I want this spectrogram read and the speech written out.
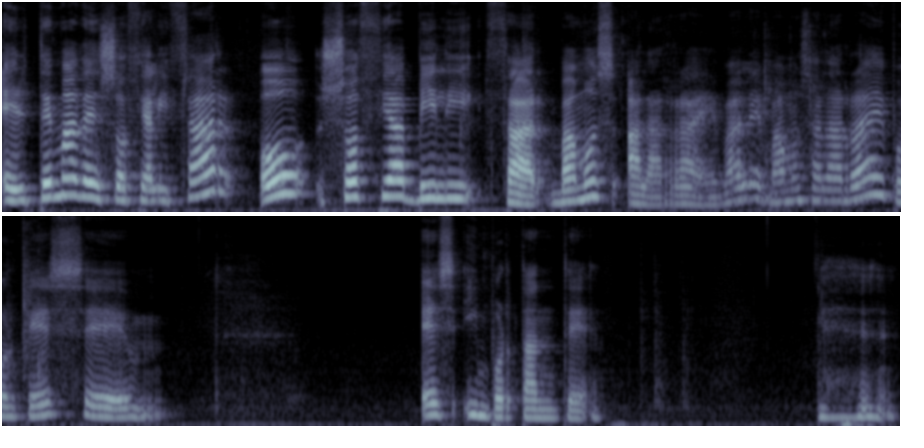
el tema de socializar o sociabilizar. Vamos a la RAE, ¿vale? Vamos a la RAE porque es, em, es importante.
